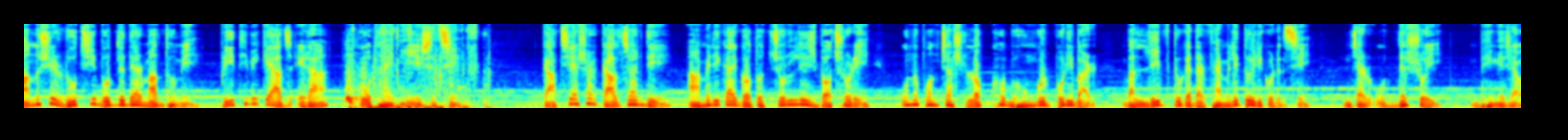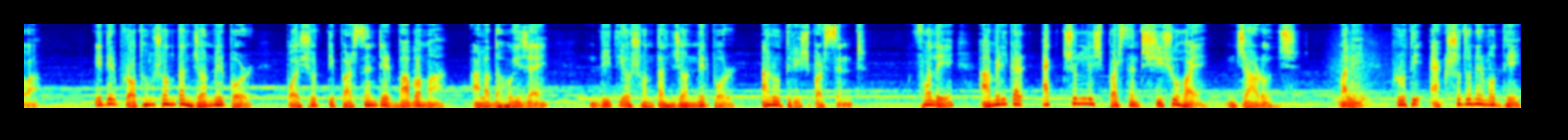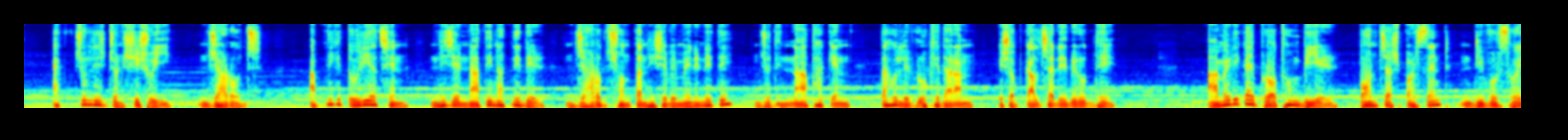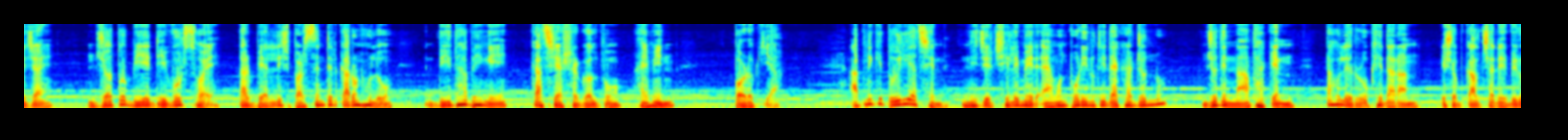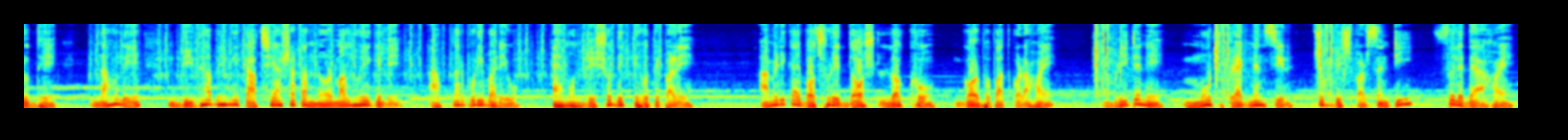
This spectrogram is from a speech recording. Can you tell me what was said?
মানুষের রুচি বদলে দেওয়ার মাধ্যমে পৃথিবীকে আজ এরা কোথায় নিয়ে এসেছে। কাছে আসার কালচার দিয়ে আমেরিকায় গত চল্লিশ বছরে ঊনপঞ্চাশ লক্ষ ভঙ্গুর পরিবার বা লিভ টুগেদার ফ্যামিলি তৈরি করেছে, যার উদ্দেশ্যই ভেঙে যাওয়া। এদের প্রথম সন্তান জন্মের পর পঁয়ষট্টি পার্সেন্টের বাবা মা আলাদা হয়ে যায়, দ্বিতীয় সন্তান জন্মের পর আরও তিরিশ পার্সেন্ট। ফলে আমেরিকার একচল্লিশ পার্সেন্ট শিশু হয় জারজ। মানে প্রতি একশো জনের মধ্যে একচল্লিশ জন শিশুই জারজ। আপনি কি তৈরি আছেন নিজের নাতি নাতনিদের জারজ সন্তান হিসেবে মেনে নিতে? যদি না থাকেন, তাহলে রুখে দাঁড়ান এসব কালচারের বিরুদ্ধে। আমেরিকায় প্রথম বিয়ের পঞ্চাশ পার্সেন্ট ডিভোর্স হয়ে যায়। যত বিয়ে ডিভোর্স হয়, তার বিয়াল্লিশ পার্সেন্টের কারণ হলো দ্বিধা ভেঙে কাছে আসার গল্প। আই মিন, পরকিয়া। আপনি কি তৈরি আছেন নিজের ছেলেমেয়ের এমন পরিণতি দেখার জন্য? যদি না থাকেন, তাহলে রুখে দাঁড়ান এসব কালচারের বিরুদ্ধে। না হলে দ্বিধা ভেঙে কাছে আসাটা নর্মাল হয়ে গেলে আপনার পরিবারেও এমন দৃশ্য দেখতে হতে পারে। আমেরিকায় বছরে দশ লক্ষ গর্ভপাত করা হয়। ব্রিটেনে মোট প্রেগন্যান্সির চব্বিশ পার্সেন্টই ফেলে দেওয়া হয়।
